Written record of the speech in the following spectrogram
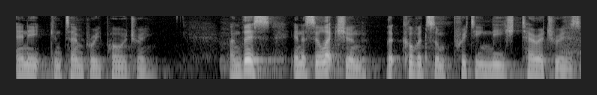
any contemporary poetry. And this in a selection that covered some pretty niche territories.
